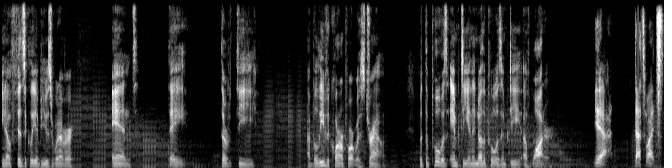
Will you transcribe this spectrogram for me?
you know physically abused or whatever, and they the the I believe the coroner report was drowned, but the pool was empty, and they know the pool was empty of water. Yeah, that's why it's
